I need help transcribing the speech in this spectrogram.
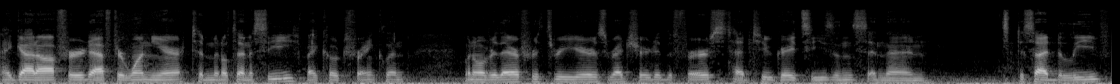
I got offered after one year to Middle Tennessee by Coach Franklin. Went over there for three years, redshirted the first, had two great seasons, and then decided to leave.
